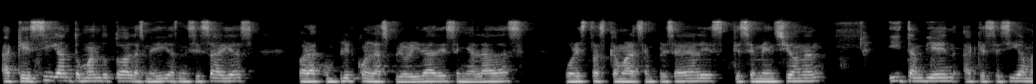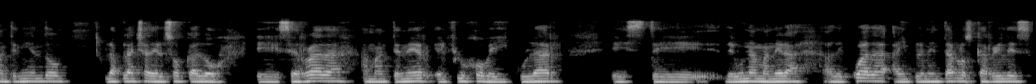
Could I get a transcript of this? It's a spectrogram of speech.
a que sigan tomando todas las medidas necesarias para cumplir con las prioridades señaladas por estas cámaras empresariales que se mencionan y también a que se siga manteniendo la plancha del zócalo eh, cerrada, a mantener el flujo vehicular este, de una manera adecuada, a implementar los carriles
